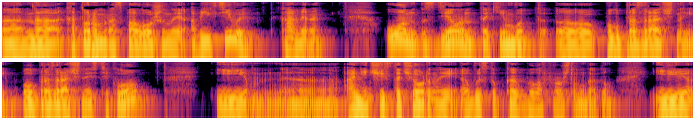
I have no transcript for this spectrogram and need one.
на котором расположены объективы камеры, он сделан таким вот э, полупрозрачный, полупрозрачное стекло, и, э, а не чисто черный выступ, как было в прошлом году. И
